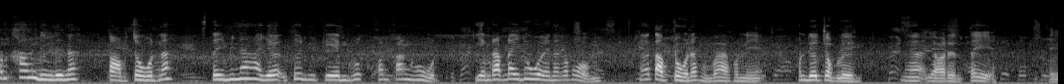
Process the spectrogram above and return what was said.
ค่อนข้างดีเลยนะ ตอบโจทย์นะ สเตมิน่าเยอะขึ้น เกมรุกค่อนข้างโหด เกมรับได้ด้วยนะครับผมแล้วตอบโจทย์นะผมว่าคนนี้ คนเดียวจบเลยนะยอร์เดนเต้เต้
